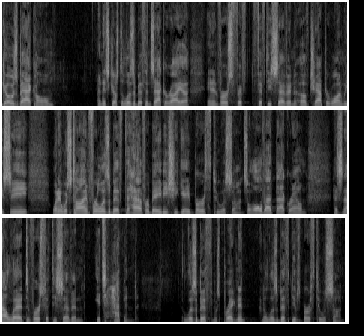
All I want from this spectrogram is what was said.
goes back home, and it's just Elizabeth and Zechariah. And in verse 57 of chapter 1, we see when it was time for Elizabeth to have her baby, she gave birth to a son. So all that background has now led to verse 57. It's happened. Elizabeth was pregnant, and Elizabeth gives birth to a son.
